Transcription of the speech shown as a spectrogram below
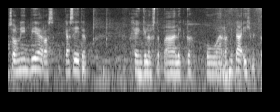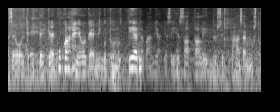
se on niin vieras käsite, henkilöstöpäällikkö, HR, mitä ihmettä se oikein tekee. Kukaan ei oikein niin kuin, tunnu tietävän ja, ja siihen saattaa liittyä sitten vähän semmoista,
